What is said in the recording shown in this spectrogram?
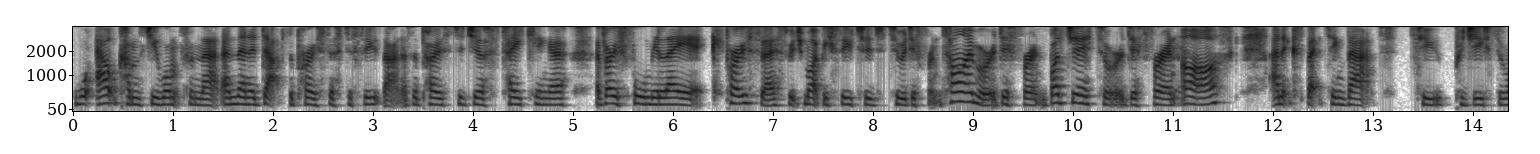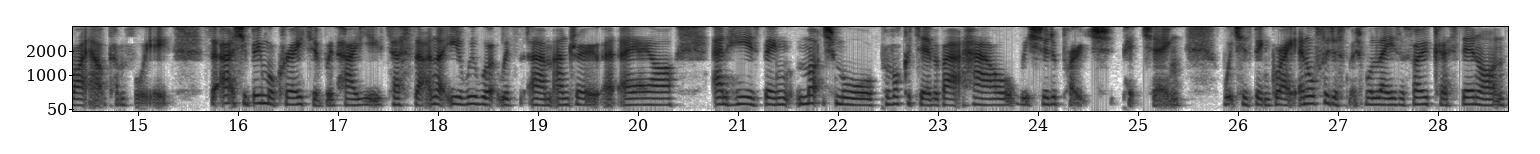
what outcomes do you want from that? And then adapt the process to suit that as opposed to just taking a, a very formulaic process which might be suited to a different time or a different budget or a different ask and expecting that to produce the right outcome for you. So actually being more creative with how you test that. And uh, you know, we work with um, Andrew at AAR, and he is being much more provocative about how we should approach pitching, which has been great, and also just much more laser focused in on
